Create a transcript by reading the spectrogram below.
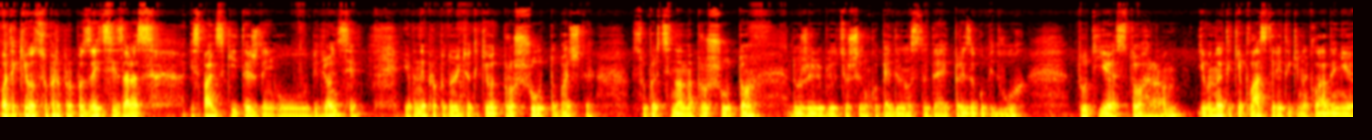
Отакі от суперпропозиції. Зараз іспанський тиждень у Бідрьонці. І вони пропонують отакі от прошутто. Бачите? Супер ціна на прошутто Дуже люблю цю шинку 5,99 при закупі двох. Тут є 100 грам, і вони такі пластирі, такі накладені,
